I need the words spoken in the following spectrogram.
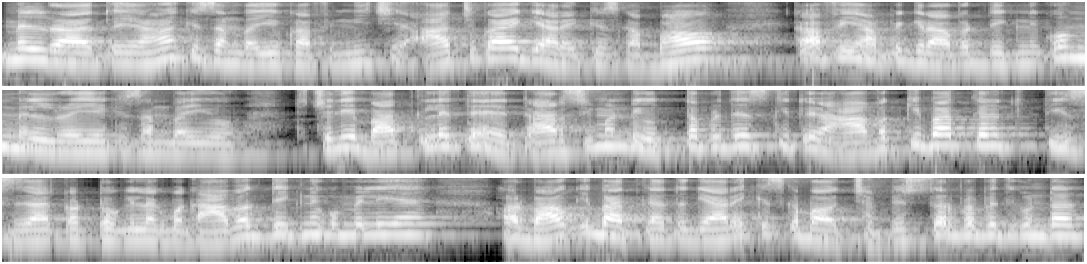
मिल रहा है। तो यहाँ किसान भाइयों काफ़ी नीचे आ चुका है, ग्यारह इक्कीस का भाव काफ़ी यहाँ पे गिरावट देखने को मिल रही है किसान भाइयों। तो चलिए बात कर लेते हैं टारसी मंडी उत्तर प्रदेश की। तो आवक की बात करें तो तीस हज़ार कट्टों की लगभग आवक देखने को मिली है। और भाव की बात करें तो ग्यारह इक्कीस का भाव छब्बीस सौ रुपये प्रति क्विंटल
